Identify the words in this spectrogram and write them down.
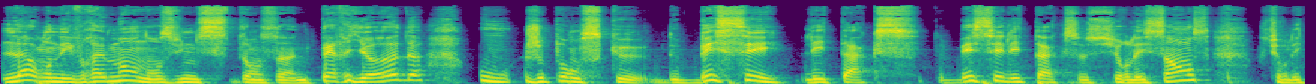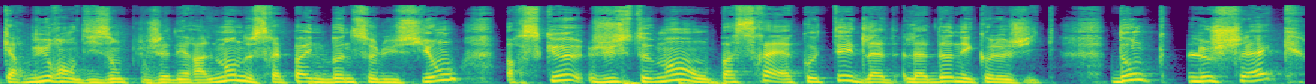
Là, on est vraiment dans une, dans une période où je pense que de baisser les taxes, de baisser les taxes sur l'essence, sur les carburants, disons plus généralement, ne serait pas une bonne solution parce que justement, on passerait à côté de la, la donne écologique. Donc, le chèque,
